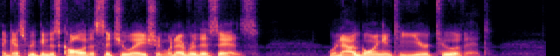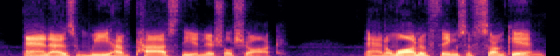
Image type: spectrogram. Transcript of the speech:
I guess we can just call it a situation, whatever this is. We're now going into year two of it. And as we have passed the initial shock and a lot of things have sunk in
